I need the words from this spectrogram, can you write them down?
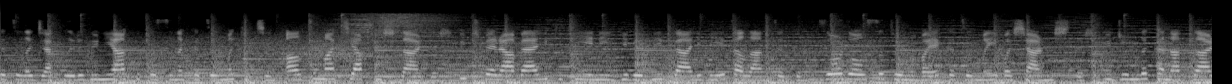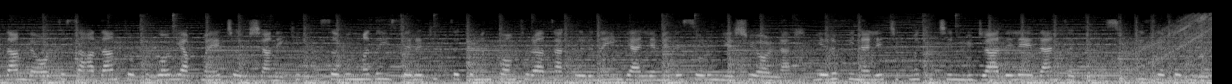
katılacakları Dünya Kupası'na katılmak için 6 maç yapmışlardır. 3 beraberlik 2 yenilgi ve 1 galibiyet alan takım. Zor da olsa turnuvaya katılmayı başarmıştır. Hücumda kanatlardan ve orta sahadan topu gol yapmaya çalışan ekip, savunmada ise rakip takımın kontra ataklarını engellemede sorun yaşıyorlar. Yarı finale çıkmak için mücadele eden takım, sürpriz yapabilir.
